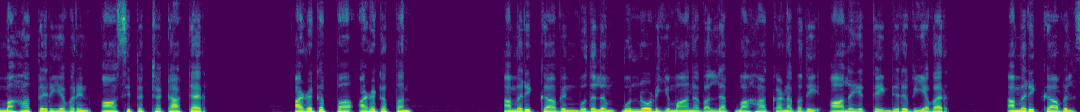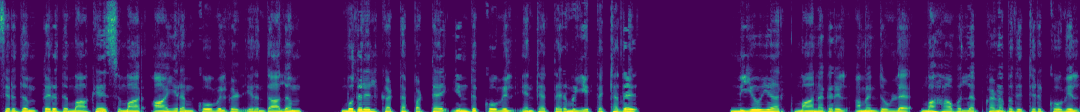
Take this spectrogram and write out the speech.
மகா பெரியவரின் ஆசி பெற்ற டாக்டர் அழகப்பா அழகப்பன். அமெரிக்காவின் முதலும் முன்னோடியுமான வல்லப் மகா கணபதி ஆலயத்தை நிறுவியவர். அமெரிக்காவில் சிறிதும் பெரிதுமாக சுமார் ஆயிரம் கோவில்கள் இருந்தாலும் முதலில் கட்டப்பட்ட இந்து கோவில் என்ற பெருமையை பெற்றது. நியூயார்க் மாநகரில் அமைந்துள்ள மகாவல்லப் கணபதி திருக்கோவில்.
